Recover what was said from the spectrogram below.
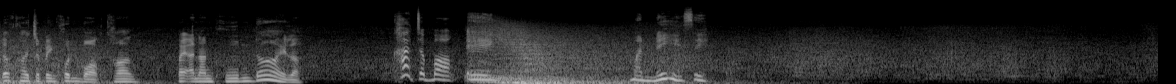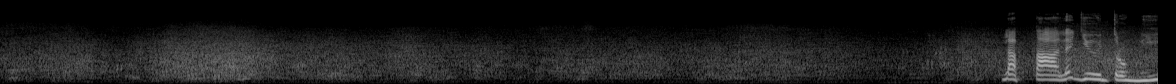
แล้วใครจะเป็นคนบอกทางไปอนันต์ภูมิได้ล่ะ ข้าจะบอกเอง มันนี่สิ หลับตาและยืนตรงนี้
